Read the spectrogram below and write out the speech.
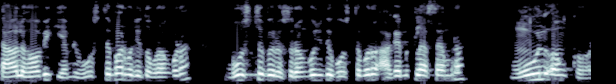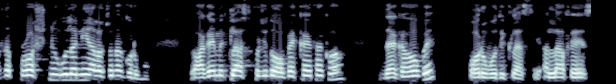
তাহলে হবে কি? আমি বুঝতে পারব যে তোমার অঙ্কটা বুঝতে পেরেছ। অঙ্ক যদি বুঝতে পারো, আগামী ক্লাসে আমরা মূল অঙ্ক অর্থাৎ প্রশ্নগুলো নিয়ে আলোচনা করব। তো আগামী ক্লাস পর্যন্ত অপেক্ষায় থাকো। দেখা হবে পরবর্তী ক্লাসে আল্লাহ হাফেজ।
